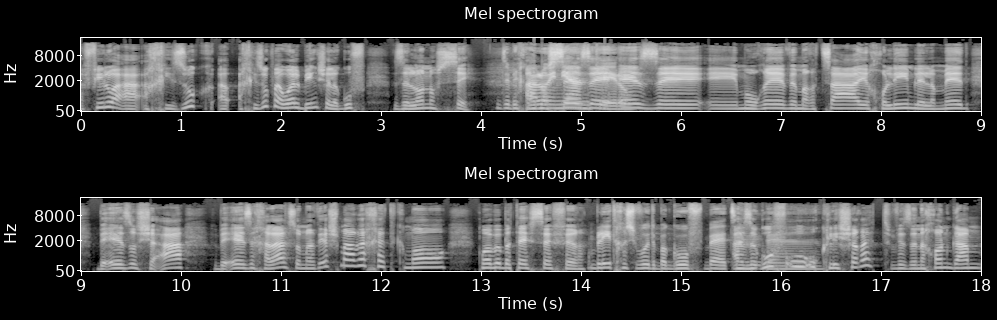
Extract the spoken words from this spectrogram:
אפילו החיזוק, החיזוק וה-well-being של הגוף זה לא נושא. זה בכלל לא עניין, הנושא זה כאילו. איזה אה, מורה ומרצה יכולים ללמד באיזו שעה, באיזה חלל, זאת אומרת, יש מערכת כמו, כמו בבתי ספר. בלי התחשבות בגוף בעצם. אז הגוף ב- הוא, הוא כלי שרת, וזה נכון גם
